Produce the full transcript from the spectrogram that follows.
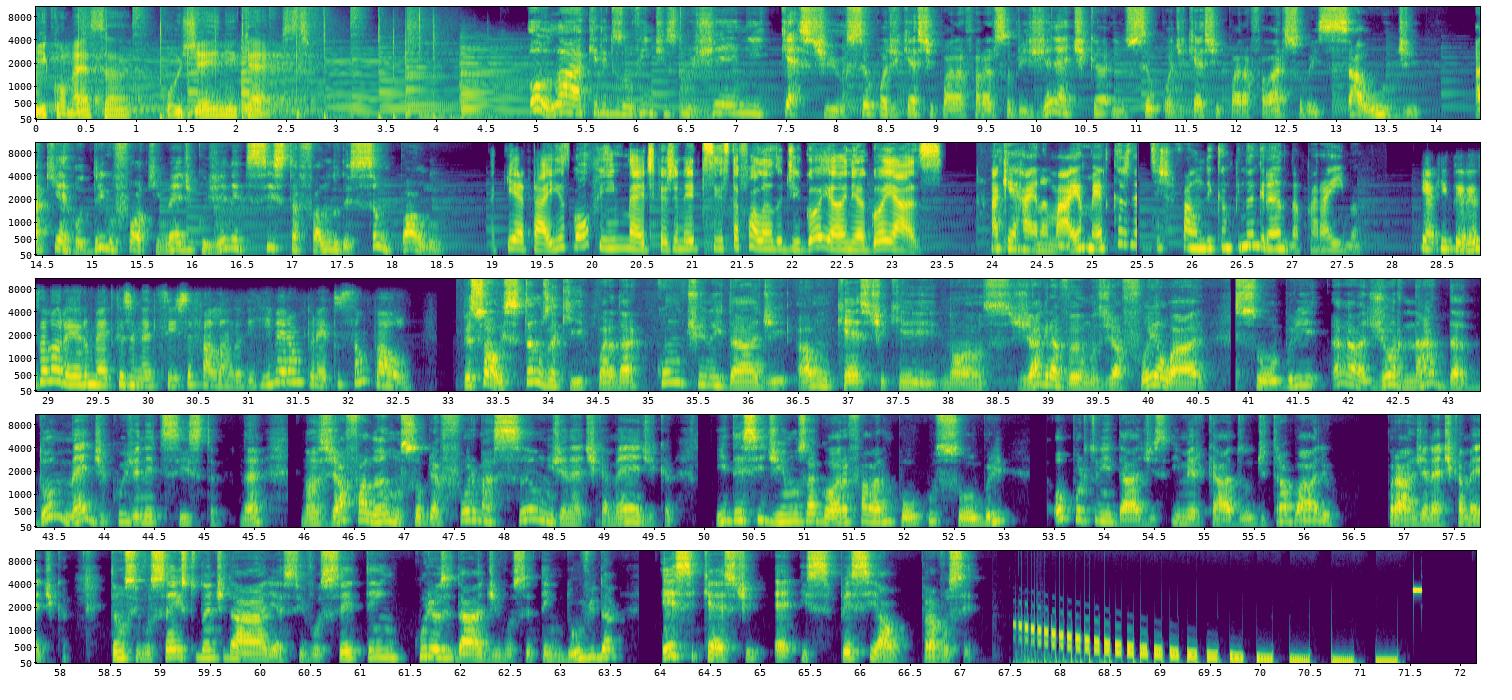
E começa o GeneCast. Olá, queridos ouvintes do GeneCast, o seu podcast para falar sobre genética e o seu podcast para falar sobre saúde. Aqui é Rodrigo Foque, médico geneticista falando de São Paulo. Aqui é Thaís Bonfim, médica geneticista falando de Goiânia, Goiás. Aqui é Rayana Maia, médica geneticista falando de Campina Grande, na Paraíba. E aqui Tereza Loureiro, médica geneticista, falando de Ribeirão Preto, São Paulo. Pessoal, estamos aqui para dar continuidade a um cast que nós já gravamos, já foi ao ar, sobre a jornada do médico geneticista, né? Nós já falamos sobre a formação em genética médica e decidimos agora falar um pouco sobre oportunidades e mercado de trabalho para genética médica. Então, se você é estudante da área, se você tem curiosidade, você tem dúvida, esse cast é especial para você.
